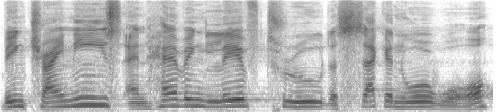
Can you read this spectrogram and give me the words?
Being Chinese and having lived through the Second World War,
